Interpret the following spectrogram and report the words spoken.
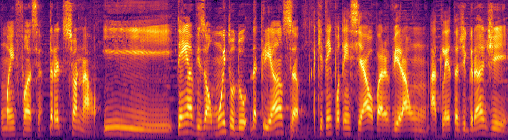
uma infância tradicional e tem a visão muito do, da criança criança que tem potencial para virar um atleta de grande,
